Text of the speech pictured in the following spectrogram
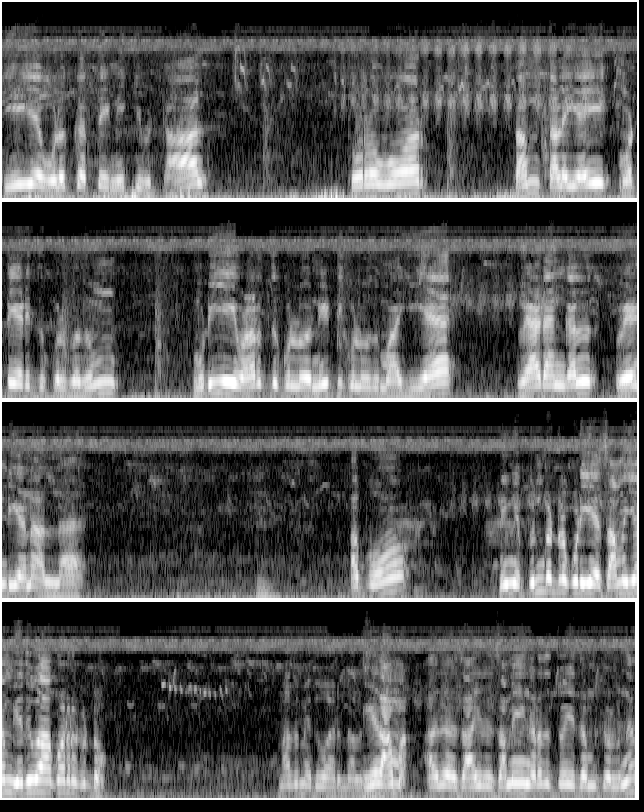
தீய ஒழுக்கத்தை நீக்கிவிட்டால் துறவோர் தம் தலையை மொட்டையடித்துக் கொள்வதும் முடியை வளர்த்து கொள்வ நீட்டிக் கொள்வதுமாகிய வேடங்கள் வேண்டியன அல்ல. ம். அப்போ நீங்க பின்பற்றக்கூடிய சமயம் எதுவாக கூட இருக்கட்டும். மதம் எதுவாக இருந்தாலும் இது ஆமாம் அது இது சமயங்கிறது தூய தமிழ் சொல்லுங்க.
